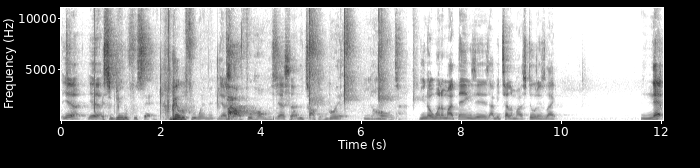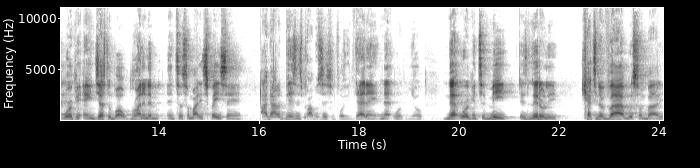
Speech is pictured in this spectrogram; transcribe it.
the whole time. Yeah. Yeah. It's a beautiful set, beautiful women, Yes, sir. powerful homies. Yes, sir. Mm-hmm. We talking bread the whole time. You know, one of my things is I be telling my students like, networking ain't just about running them into somebody's space saying, I got a business proposition for you. That ain't networking, yo. Networking to me is literally catching a vibe with somebody,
